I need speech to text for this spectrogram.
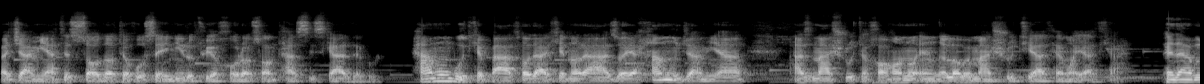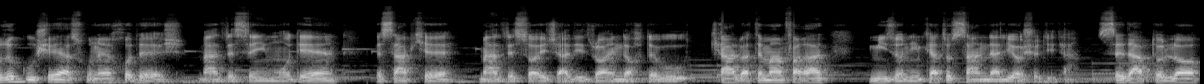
و جمعیت سادات حسینی رو توی خراسان تأسیس کرده بود. همون بود که بعدها در کنار اعضای همون جمعیت از مشروط خواهان و انقلاب مشروطیت حمایت کرد. پدر بزرگ گوشه از خونه خودش مدرسه مدرن به سبک مدرسه های جدید را انداخته بود که البته من فقط میز و نیمکت و سندلیاشو دیدم. سید عبدالله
